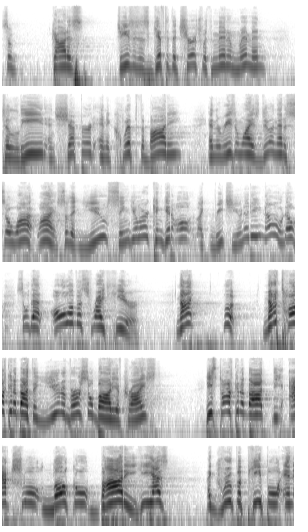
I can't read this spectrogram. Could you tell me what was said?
So God is Jesus has gifted the church with men and women to lead and shepherd and equip the body. And the reason why he's doing that is so why? Why? So that you, singular, can get all, like, reach unity? No, no. So that all of us right here, not, look, not talking about the universal body of Christ. He's talking about the actual local body. He has a group of people in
